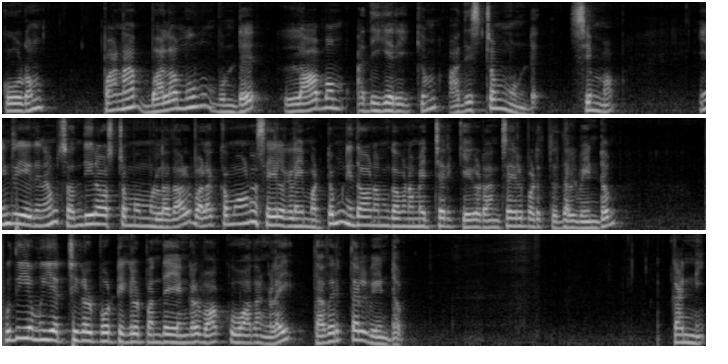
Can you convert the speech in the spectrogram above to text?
கூடும். பண பலமும் உண்டு. லாபம் அதிகரிக்கும். அதிர்ஷ்டம் உண்டு. சிம்மம். இன்றைய தினம் சந்திராஷ்டமம் உள்ளதால் வழக்கமான செயல்களை மட்டும் நிதானம் கவனம் எச்சரிக்கையுடன் செயல்படுத்துதல் வேண்டும். புதிய முயற்சிகள் போட்டிகள் பந்தயங்கள் வாக்குவாதங்களை தவிர்த்தல் வேண்டும். கன்னி.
